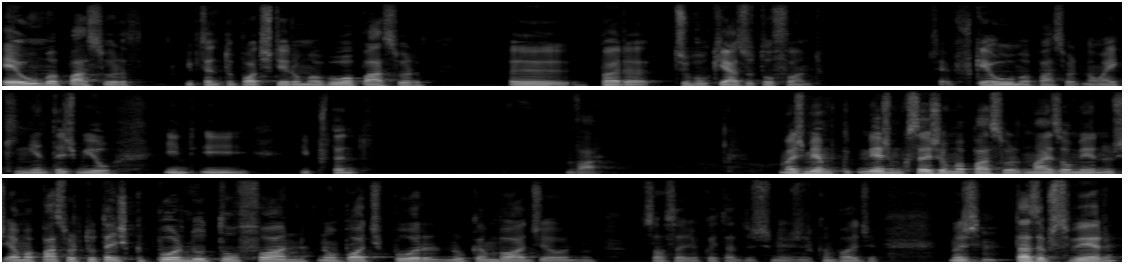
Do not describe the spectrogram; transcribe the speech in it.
é uma password. E portanto, tu podes ter uma boa password uh, para desbloquear o telefone porque é uma password, não é 500 mil e, e, e portanto vá. Mas mesmo que, mesmo que seja uma password mais ou menos, é uma password que tu tens que pôr no telefone, não podes pôr no Camboja ou no, só seja, coitado dos senhores do Camboja, mas hum. estás a perceber?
